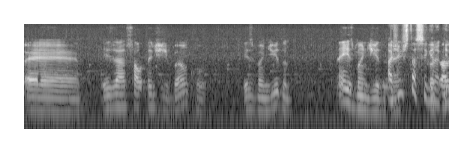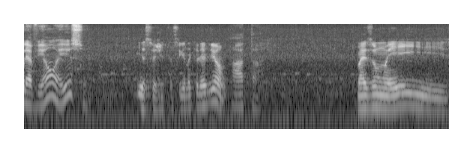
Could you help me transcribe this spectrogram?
É, ex-assaltante de banco. Ex-bandido. Não é ex-bandido. A né? gente tá seguindo aquele avião, é isso? Isso, a gente tá seguindo aquele avião. Ah, tá. Mas um ex.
